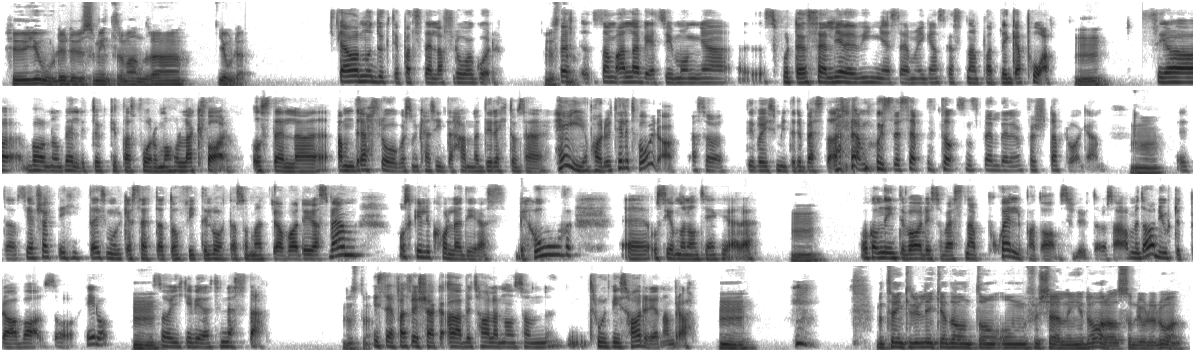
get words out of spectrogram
Hur gjorde du som inte de andra gjorde? Jag var nog duktig på att ställa frågor. För, som alla vet så är många, så fort en säljare ringer så är man ju ganska snabb på att lägga på. Mm. Så jag var nog väldigt duktig på att få dem att hålla kvar och ställa andra frågor som kanske inte handlar direkt om så här, hej, har du Tele2 idag? Alltså, det var ju som inte det bästa framgångsreceptet, de som ställde den första frågan. Mm. Utan, så jag försökte hitta liksom olika sätt att de fick det låta som att jag var deras vän och skulle kolla deras behov eh, och se om det var någonting jag kunde göra. Mm. Och om det inte var det så var jag snabbt själv på att avsluta och sa ja, men då har du gjort ett bra val så hej då. Mm. Så gick jag vidare till nästa. Istället för att försöka övertala någon som troligtvis har det redan bra. Mm. Men tänker du likadant om, om försäljning idag då, som du gjorde då?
